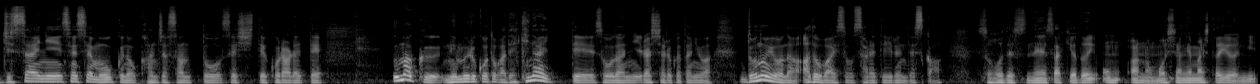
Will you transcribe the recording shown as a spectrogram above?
実際に先生も多くの患者さんと接してこられてうまく眠ることができないって相談にいらっしゃる方にはどのようなアドバイスをされているんですか？そうですね。先ほどあの申し上げましたように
